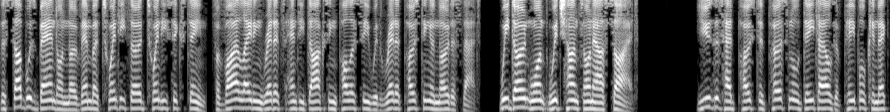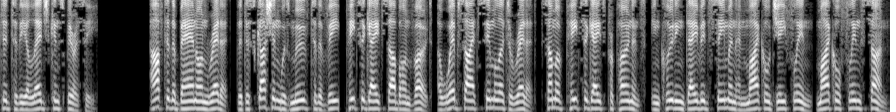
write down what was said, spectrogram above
The sub was banned on November 23, 2016, for violating Reddit's anti-doxing policy with Reddit posting a notice that we don't want witch hunts on our site. Users had posted personal details of people connected to the alleged conspiracy. After the ban on Reddit, the discussion was moved to the v. Pizzagate sub on Voat, a website similar to Reddit. Some of Pizzagate's proponents, including David Seaman and Michael G. Flynn, Michael Flynn's son,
